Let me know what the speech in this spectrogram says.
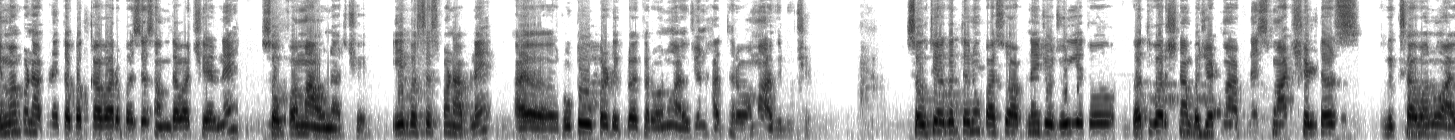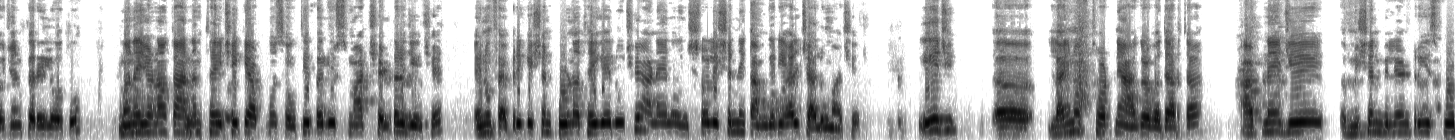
એમાં પણ આપણે તબક્કાવાર બસેસ અમદાવાદ શહેરને સોંપવામાં આવનાર છે. એ બસેસ પણ આપણે રૂટો ઉપર ડિપ્લોય કરવાનું આયોજન હાથ ધરવામાં આવેલું છે. સૌથી અગત્યનું પાસું આપણે જો જોઈએ તો ગત વર્ષના બજેટમાં આપણે સ્માર્ટ શેલ્ટર્સ વિકસાવવાનું આયોજન કરેલું હતું. મને જણાવતા આનંદ થાય છે કે આપણું સૌથી પહેલું સ્માર્ટ શેલ્ટર જે છે, એનું ફેબ્રિકેશન પૂર્ણ થઈ ગયેલું છે અને એનું ઇન્સ્ટોલેશનની કામગીરી હાલ ચાલુમાં છે. એ જ લાઇન ઓફ થોટને આગળ વધારતા આપણે જે mission million trees for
